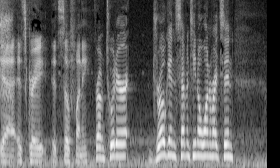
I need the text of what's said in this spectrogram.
Yeah, it's great. It's so funny. From Twitter, Drogan1701 writes in,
